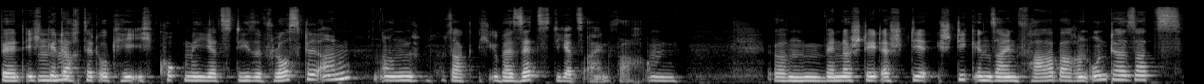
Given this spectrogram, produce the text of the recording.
Während ich mhm. gedacht hätte, okay, ich gucke mir jetzt diese Floskel an und sag, ich übersetze die jetzt einfach. Und wenn da steht, er stieg in seinen fahrbaren Untersatz,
